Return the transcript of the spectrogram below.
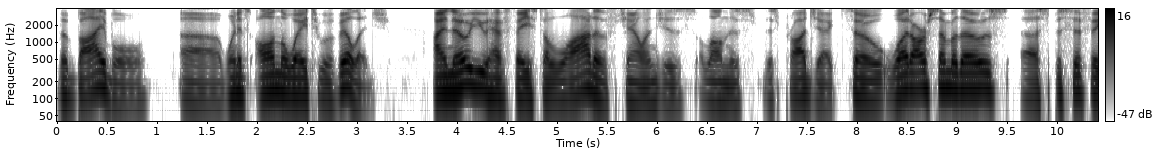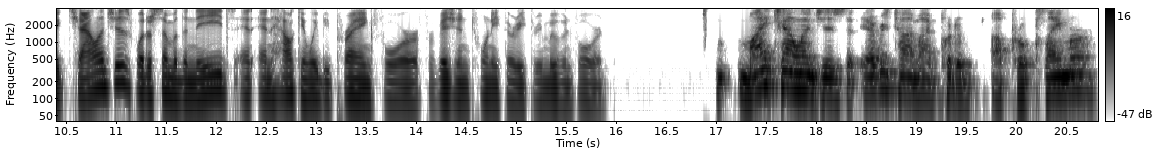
the Bible uh, when it's on the way to a village. I know you have faced a lot of challenges along this this project. So, what are some of those uh, specific challenges? What are some of the needs, and, and how can we be praying for for Vision twenty thirty three moving forward? My challenge is that every time I put a, a proclaimer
